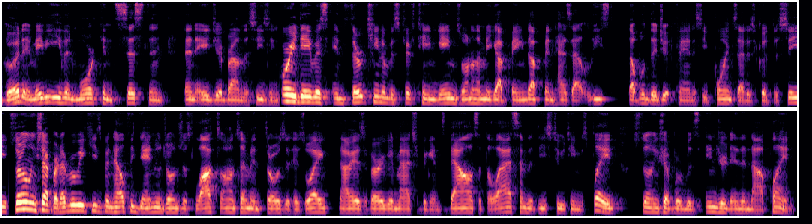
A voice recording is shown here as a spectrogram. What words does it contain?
good and maybe even more consistent than AJ Brown this season. Corey Davis, in 13 of his 15 games, one of them he got banged up in, has at least double digit fantasy points. That is good to see. Sterling Shepard, every week he's been healthy. Daniel Jones just locks onto him and throws it his way. Now he has a very good matchup against Dallas. At the last time that these two teams played, Sterling Shepard was injured and did not play.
